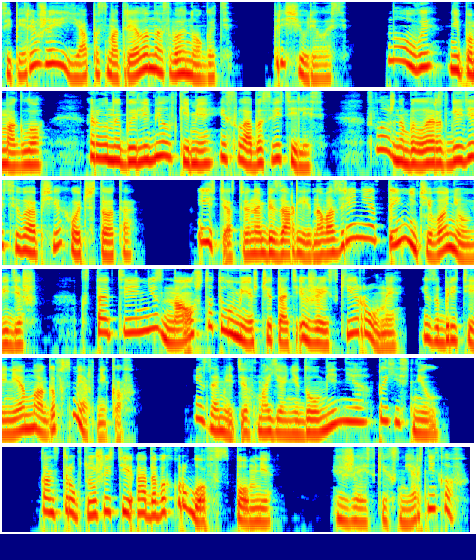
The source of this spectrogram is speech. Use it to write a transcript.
Теперь уже и я посмотрела на свой ноготь. Прищурилась. Но, увы, не помогло. Руны были мелкими и слабо светились. Сложно было разглядеть вообще хоть что-то. Естественно, без орлиного зрения ты ничего не увидишь. Кстати, не знал, что ты умеешь читать ижейские руны, изобретения магов-смертников. И, заметив мое недоумение, пояснил. Конструкцию шести адовых кругов вспомни. Ижейских смертников?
